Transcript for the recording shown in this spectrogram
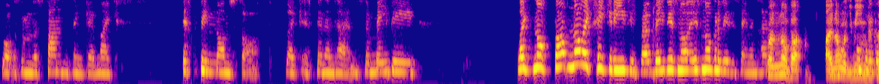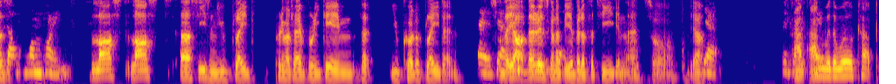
what some of the fans are thinking. Like it's been non-stop, like it's been intense. So maybe. Like not, not not like take it easy, but maybe it's not it's not going to be the same intensity. Well, no, but I know what you mean because one point. last last uh, season you played pretty much every game that you could have played in. It is, So yeah, they are there is going to be a bit of fatigue in there. So yeah, Yeah. And, exactly. and with the World Cup,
